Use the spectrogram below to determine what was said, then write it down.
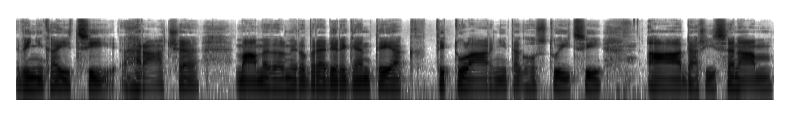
vynikající hráče, máme velmi dobré dirigenty, jak titulární, tak hostující a daří se nám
